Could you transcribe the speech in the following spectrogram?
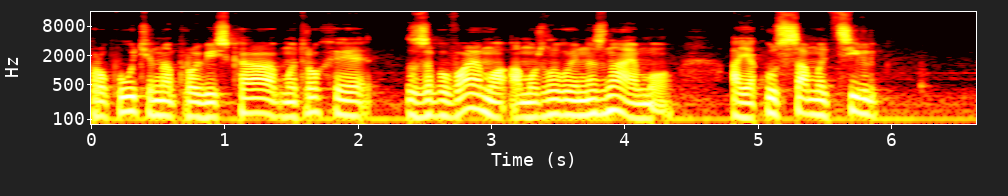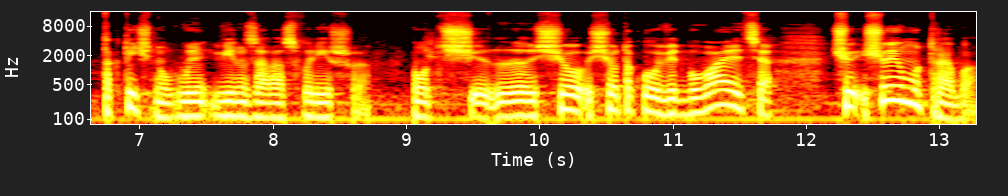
про Путіна, про війська, ми трохи забуваємо, а можливо і не знаємо, а яку саме ціль тактичну ви- він зараз вирішує. От що, що, що такого відбувається, що, що йому треба,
